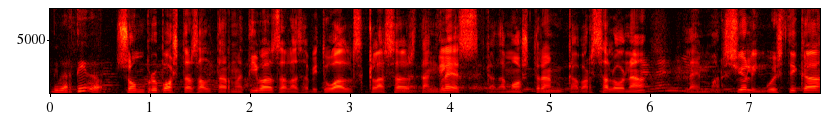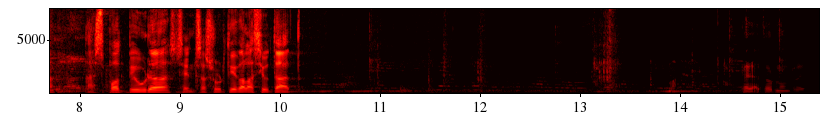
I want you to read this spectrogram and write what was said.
divertido. Són propostes alternatives a les habituals classes d'anglès que demostren que a Barcelona la immersió lingüística es pot viure sense sortir de la ciutat. Espera, torno enrere.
